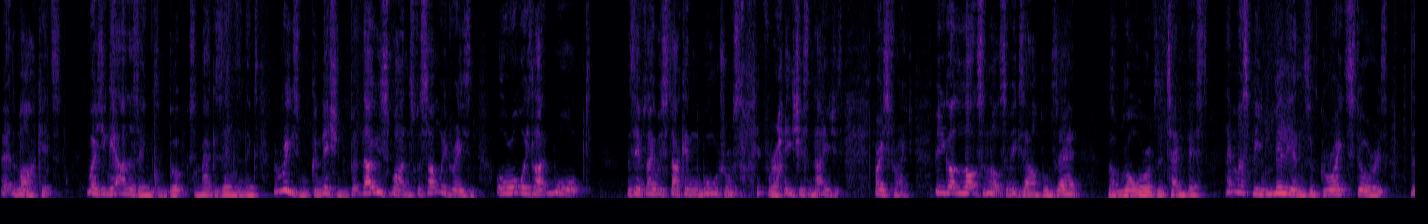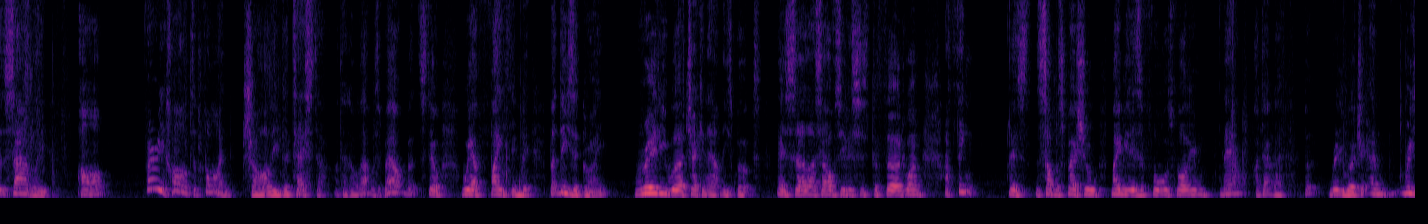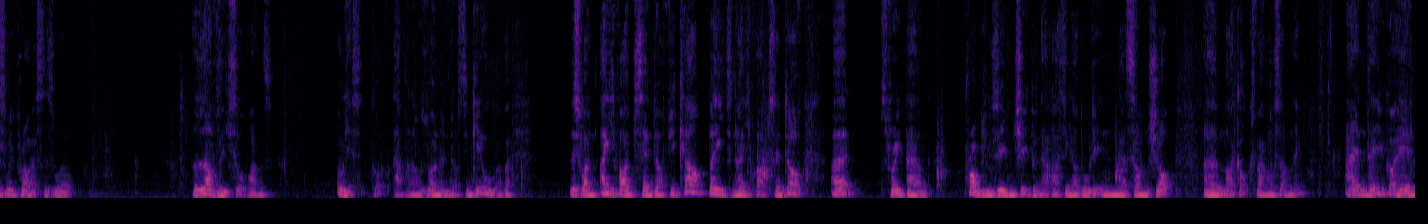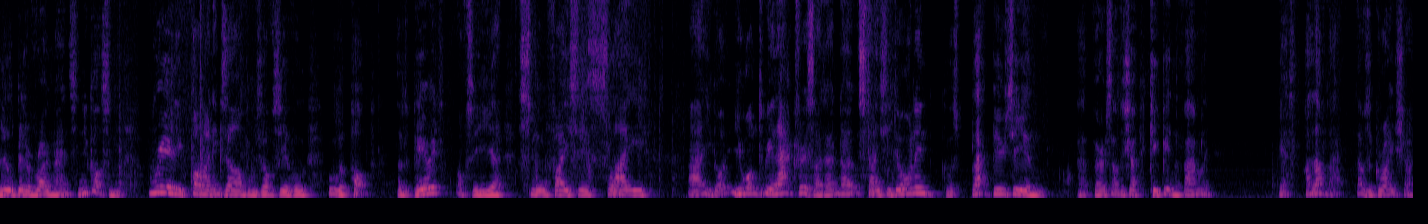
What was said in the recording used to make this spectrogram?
at the markets. Whereas you get other things and books and magazines and things in reasonable condition, but those ones, for some weird reason, are always like warped, as if they were stuck in the water or something for ages and ages. Very strange. But you've got lots and lots of examples there. The Roar of the Tempest. There must be millions of great stories that sadly are very hard to find. Charlie the Tester. I don't know what that was about, but still, we have faith in it. But these are great. Really worth checking out these books. There's, uh, obviously, this is the third one. I think there's the summer special. Maybe there's a fourth volume now. I don't know, but really worth it and reasonably priced as well. Lovely sort of ones. Oh yes, got that one. I was wondering, not thinking, oh, this one 85% off. You can't beat an 85% off. Uh, three pound. Probably was even cheaper than that. I think I bought it in uh, some shop, um, like Oxfam or something. And uh, you've got here a little bit of romance, and you've got some really fine examples, obviously, of all, all the pop of the period. Obviously, uh, Small Faces, Slade. Uh, you got You Want to Be an Actress, I don't know, Stacey Dornan, of course, Black Beauty and uh, various other shows. Keep It in the Family. Yes, I love that. That was a great show.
